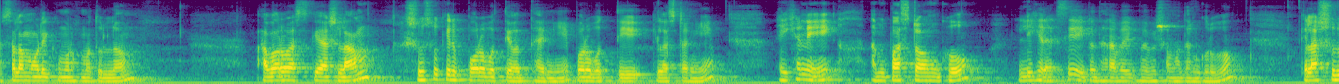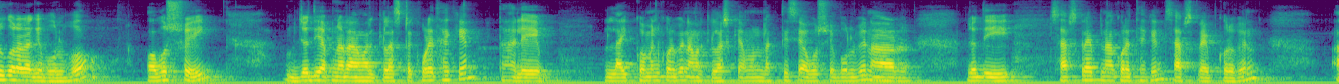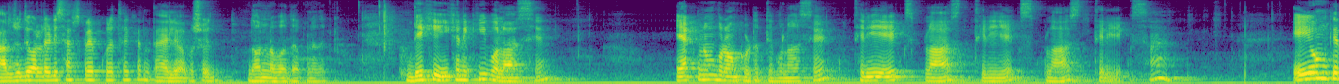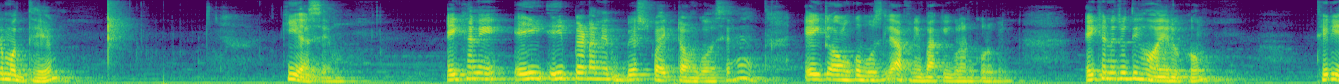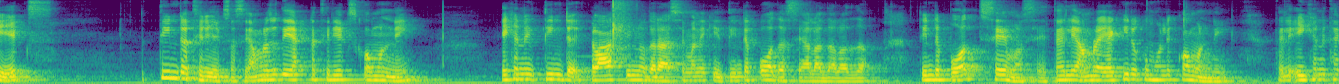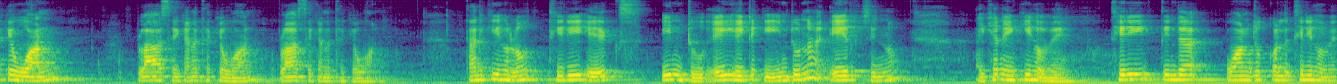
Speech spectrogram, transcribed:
আসসালামু আলাইকুম রহমতুল্লাহ। আবারও আজকে আসলাম সূচকের পরবর্তী অধ্যায় নিয়ে, পরবর্তী ক্লাসটা নিয়ে। এইখানে আমি পাঁচটা অঙ্ক লিখে রাখছি, এটা ধারাবাহিকভাবে সমাধান করব। ক্লাস শুরু করার আগে বলব, অবশ্যই যদি আপনারা আমার ক্লাসটা করে থাকেন, তাহলে লাইক, কমেন্ট করবেন আমার ক্লাস কেমন লাগতেছে অবশ্যই বলবেন। আর যদি সাবস্ক্রাইব না করে থাকেন, সাবস্ক্রাইব করবেন। আর যদি অলরেডি সাবস্ক্রাইব করে থাকেন, তাহলে অবশ্যই ধন্যবাদ আপনাদের দেখি এখানে কি বলা আছে? এক নম্বর অঙ্কটাতে বলা আছে three X plus three X plus three X হ্যাঁ? এই অঙ্কের মধ্যে কি আছে? এইখানে এই এই প্যাটার্নের বেশ কয়েকটা অঙ্ক আছে হ্যাঁ? এইটা অঙ্ক বুঝলে আপনি বাকিগুলো করবেন। এইখানে যদি হয় এরকম থ্রি এক্স তিনটা থ্রি এক্স আছে। আমরা যদি একটা থ্রি এক্স কমন নেই, এখানে তিনটা প্লাস চিহ্ন দ্বারা আছে মানে কি? তিনটা পদ আছে, আলাদা আলাদা। তিনটা পদ সেম আছে। তাহলে আমরা একই রকম হলে কমন নেই। তাহলে এইখানে থাকে ওয়ান প্লাস এখানে থাকে ওয়ান প্লাস এখানে থাকে ওয়ান তাহলে কি হলো? থ্রি এক্স ইন্টু এই এইটা কি? ইন্টু না? এর চিহ্ন। এখানে কি হবে? থ্রি তিনটা ওয়ান যোগ করলে থ্রি হবে।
